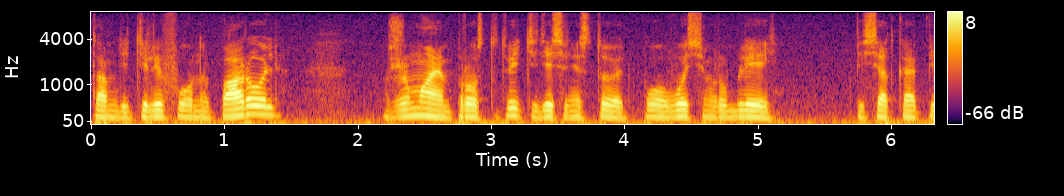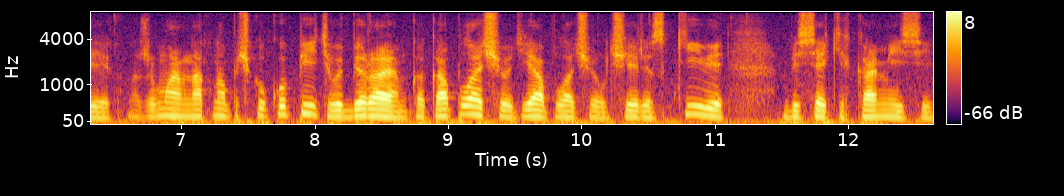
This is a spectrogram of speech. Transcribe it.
там где телефон и пароль. Нажимаем просто, видите, здесь они стоят по 8 рублей 50 копеек. Нажимаем на кнопочку «Купить», выбираем, как оплачивать. Я оплачивал через Kiwi, без всяких комиссий.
